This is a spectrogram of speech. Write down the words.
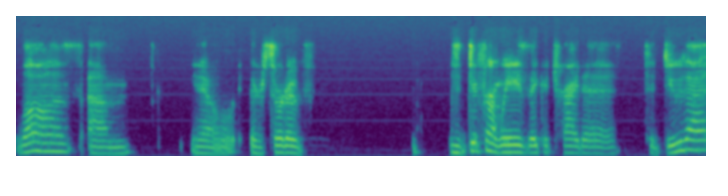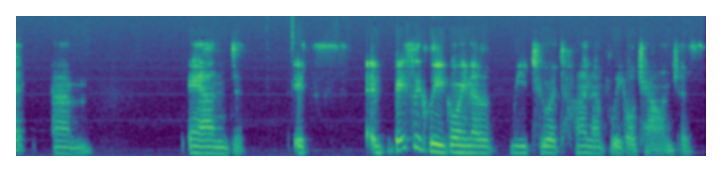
laws, um, you know, there's sort of different ways they could try to to do that, um, and it's basically going to lead to a ton of legal challenges.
